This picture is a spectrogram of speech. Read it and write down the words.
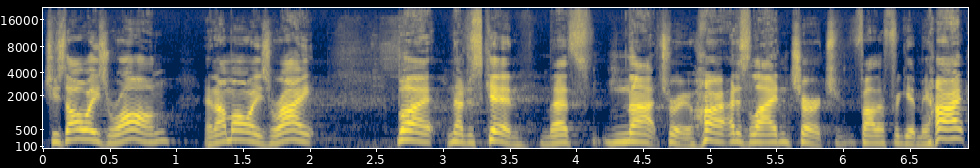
She's always wrong, and I'm always right. But, no, just kidding. That's not true. All right, I just lied in church. Father, forgive me. All right.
